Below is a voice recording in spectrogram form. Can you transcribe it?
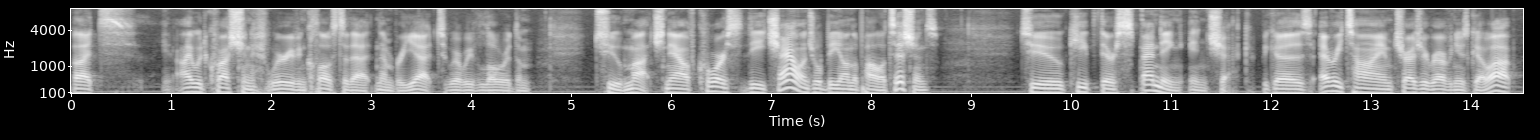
But I would question if we're even close to that number yet, to where we've lowered them too much. Now, of course, the challenge will be on the politicians to keep their spending in check because every time Treasury revenues go up,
